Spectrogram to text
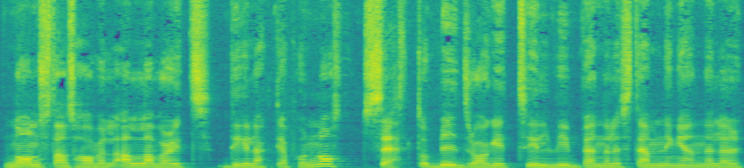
någonstans har väl alla varit delaktiga på något sätt och bidragit till vibben eller stämningen eller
